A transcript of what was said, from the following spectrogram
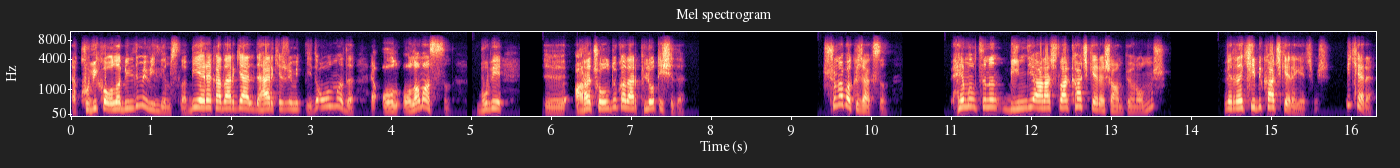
Ya Kubica olabildi mi Williams'la? Bir yere kadar geldi. Herkes ümitliydi. Olmadı. Ya ol- olamazsın. Bu bir e, araç olduğu kadar pilot işi de. Şuna bakacaksın. Hamilton'ın bindiği araçlar kaç kere şampiyon olmuş? Ve rakibi kaç kere geçmiş? Bir kere.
